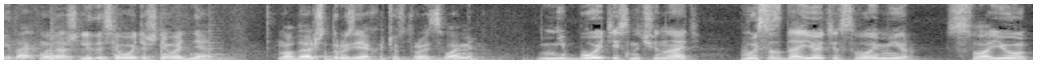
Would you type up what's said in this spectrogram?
Итак, мы дошли до сегодняшнего дня. Но дальше, друзья, я хочу строить с вами. Не бойтесь начинать. Вы создаете свой мир, свою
